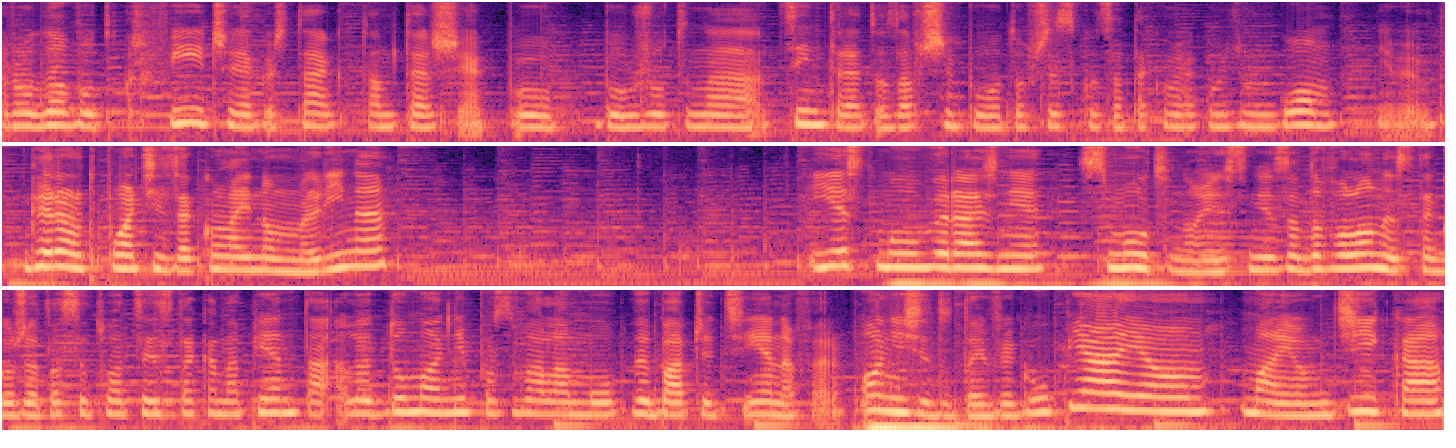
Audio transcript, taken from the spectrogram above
Rodowód krwi, czy jakoś tak, tam też jak był, był rzut na Cintrę, to zawsze było to wszystko za taką jakąś mgłą, nie wiem. Geralt płaci za kolejną melinę, i jest mu wyraźnie smutno, jest niezadowolony z tego, że ta sytuacja jest taka napięta, ale duma nie pozwala mu wybaczyć Yennefer. Oni się tutaj wygłupiają, mają dzika,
